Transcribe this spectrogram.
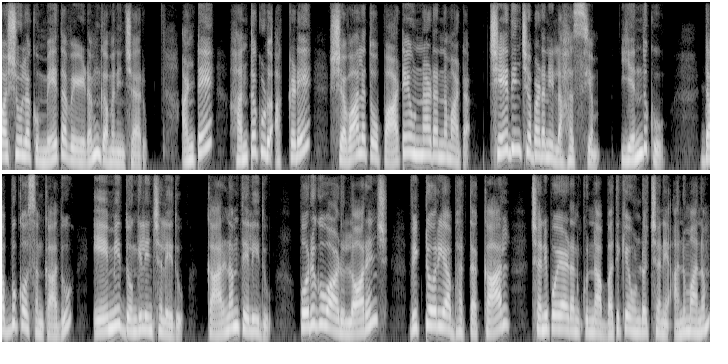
పశువులకు మేత వేయడం గమనించారు. అంటే హంతకుడు అక్కడే శవాలతో పాటే ఉన్నాడన్నమాట. ఛేదించబడని లహస్యం. ఎందుకు? డబ్బు కోసం కాదు ఏమీ దొంగిలించలేదు. కారణం తెలీదు. పొరుగువాడు లారెంజ్ విక్టోరియా భర్త కార్ల్ చనిపోయాడనుకున్నా బతికే ఉండొచ్చనే అనుమానం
